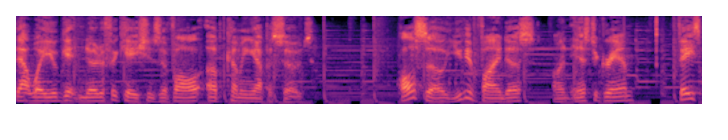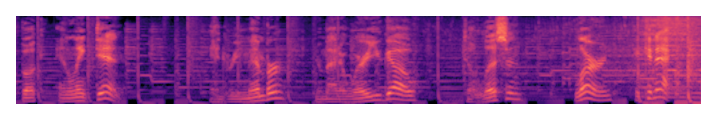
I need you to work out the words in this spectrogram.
That way, you'll get notifications of all upcoming episodes. Also, you can find us on Instagram, Facebook, and LinkedIn. And remember, no matter where you go, to listen, learn, and connect.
